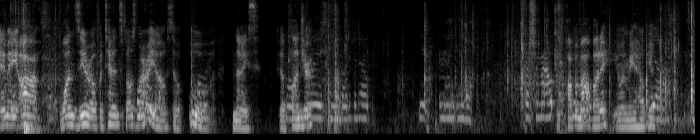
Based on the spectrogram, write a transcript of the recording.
M A R one zero for ten spells Mario. So ooh, nice. Got a plunger. Nice. It's hard to get out. Yeah, and I need to push them out. Pop them out, buddy. You want me to help you? Yeah. You,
